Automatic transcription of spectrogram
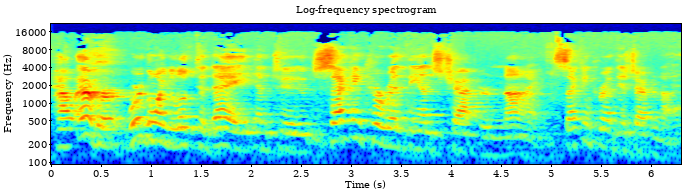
However, we're going to look today into 2 Corinthians chapter 9. 2 Corinthians chapter 9.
